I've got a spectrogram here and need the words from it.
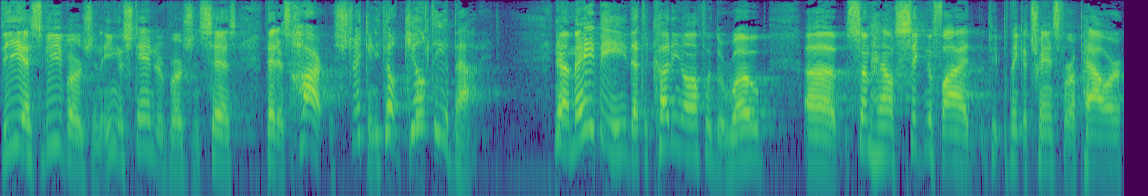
The ESV version, the English Standard Version, says that his heart was stricken. He felt guilty about it. Now, it may be that the cutting off of the robe uh, somehow signified, people think, a transfer of power,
